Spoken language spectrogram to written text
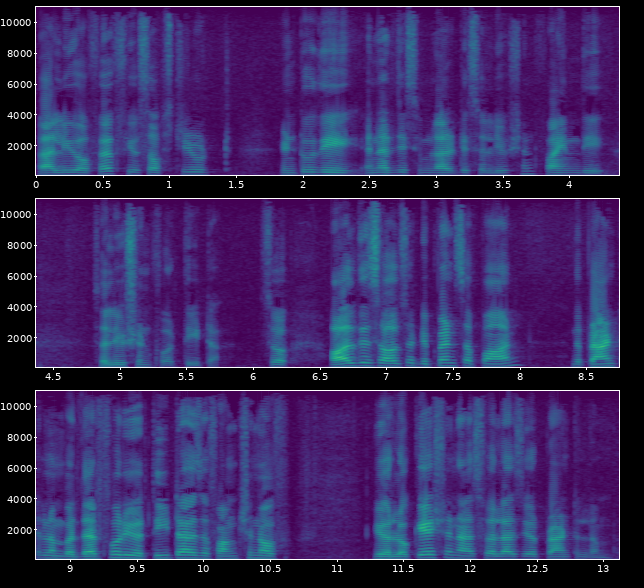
value of f you substitute into the energy similarity solution find the solution for theta. So all this also depends upon the Prandtl number therefore your theta is a function of your location as well as your Prandtl number.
